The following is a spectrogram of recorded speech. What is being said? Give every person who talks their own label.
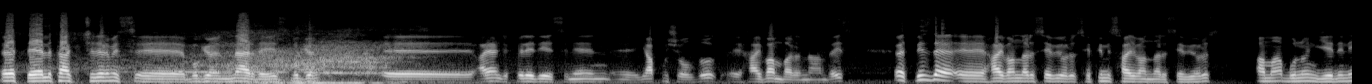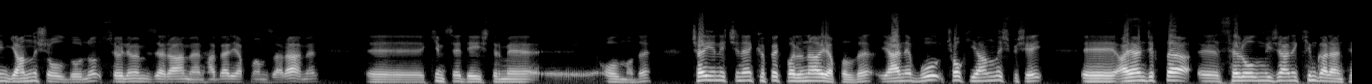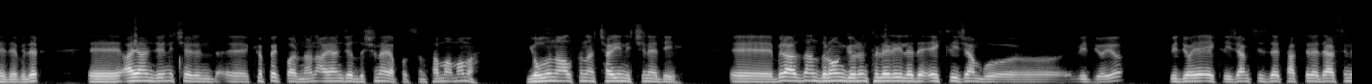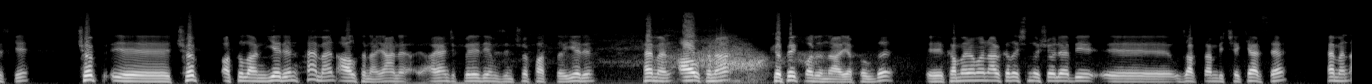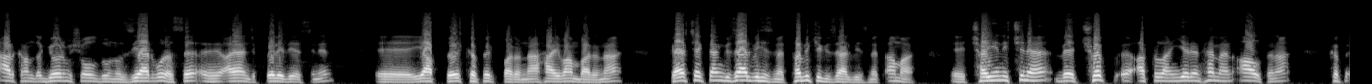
Speaker 1: Evet değerli takipçilerimiz e, bugün neredeyiz? Bugün e, Ayancık Belediyesi'nin e, yapmış olduğu hayvan barınağındayız. Evet biz de hayvanları seviyoruz. Hepimiz hayvanları seviyoruz. Ama bunun yerinin yanlış olduğunu söylememize rağmen, haber yapmamıza rağmen kimse değiştirmeye olmadı. Çayın içine köpek barınağı yapıldı. Yani bu çok yanlış bir şey. Ayancık'ta e, sel olmayacağını kim garanti edebilir? E, Ayancık'ın içerisinde e, köpek barınağının Ayancık'ın dışına yapılsın tamam ama yolun altına çayın içine değil. E, birazdan drone görüntüleriyle de ekleyeceğim bu e, videoyu. Videoya ekleyeceğim. Siz de takdir edersiniz ki çöp e, çöp atılan yerin hemen altına yani Ayancık Belediye'mizin çöp attığı yerin hemen altına köpek barınağı yapıldı. E, kameraman arkadaşım da şöyle bir e, uzaktan bir çekerse hemen arkamda görmüş olduğunuz yer burası e, Ayancık Belediyesi'nin e, yaptığı köpek barınağı, hayvan barınağı. Gerçekten güzel bir hizmet. Tabii ki güzel bir hizmet ama e, çayın içine ve çöp e, atılan yerin hemen altına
